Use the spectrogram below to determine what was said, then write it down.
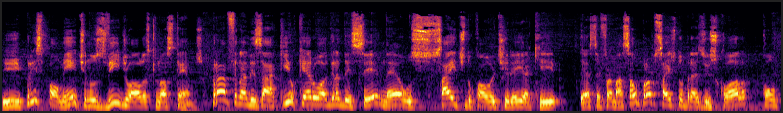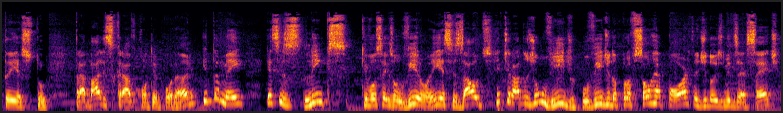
e principalmente nos videoaulas que nós temos. Para finalizar aqui, eu quero agradecer, né, o site do qual eu tirei aqui essa informação, o próprio site do Brasil Escola, com o texto Trabalho Escravo Contemporâneo e também esses links que vocês ouviram aí, esses áudios retirados de um vídeo, o vídeo da Profissão Repórter de 2017,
